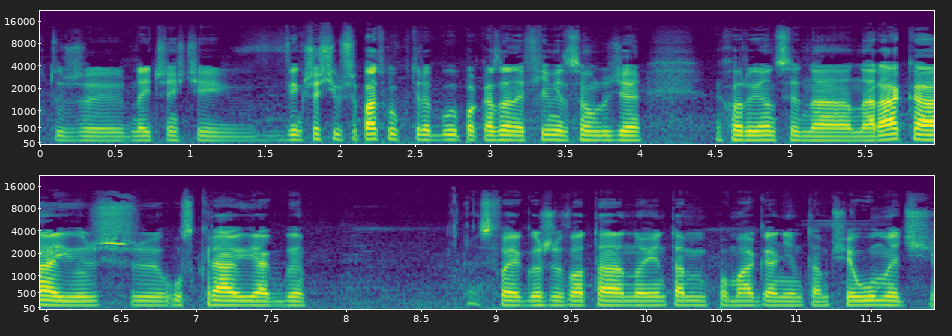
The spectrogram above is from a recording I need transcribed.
którzy najczęściej, w większości przypadków, które były pokazane w filmie, to są ludzie chorujący na, na raka, już u skraju jakby swojego żywota, no i on tam pomaga, nie wiem, tam się umyć,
